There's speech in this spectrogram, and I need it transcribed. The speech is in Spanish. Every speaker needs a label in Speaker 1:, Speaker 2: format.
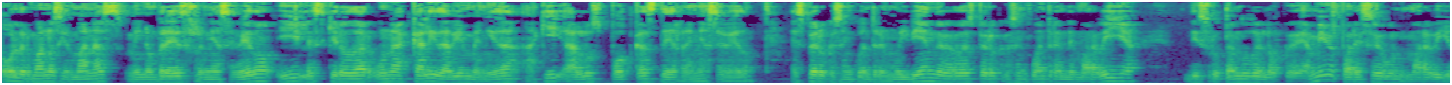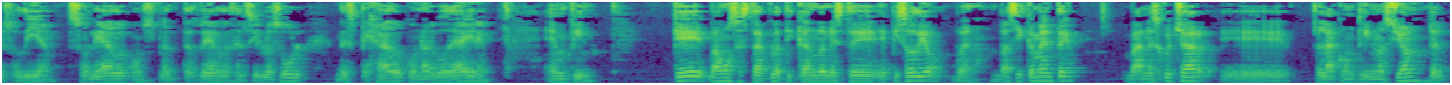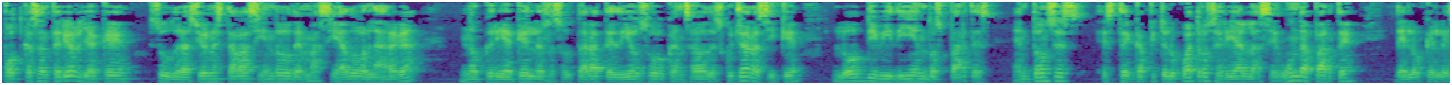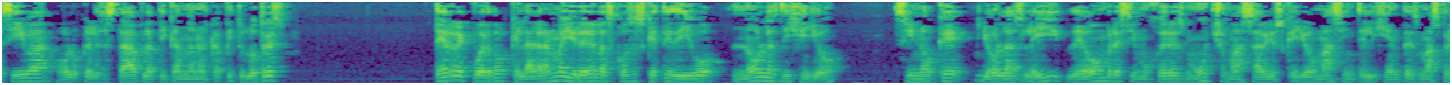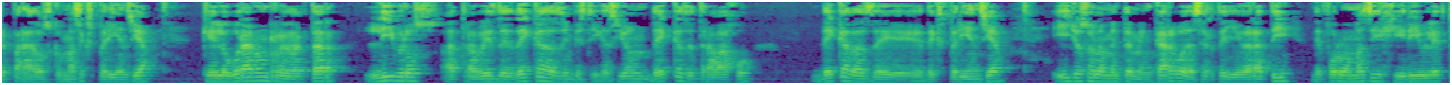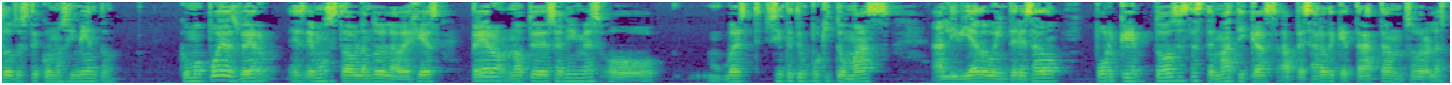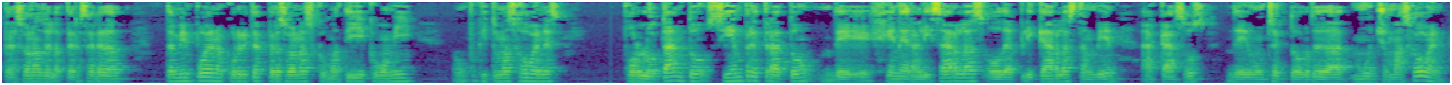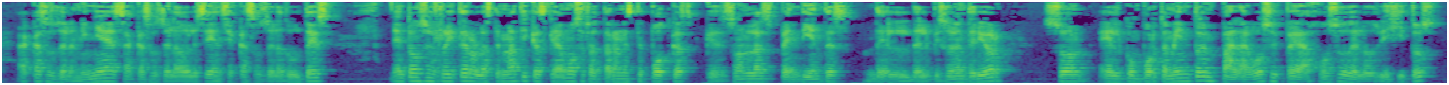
Speaker 1: Hola hermanos y hermanas, mi nombre es René Acevedo y les quiero dar una cálida bienvenida aquí a los podcasts de René Acevedo. Espero que se encuentren muy bien, de verdad espero que se encuentren de maravilla, disfrutando de lo que a mí me parece un maravilloso día, soleado con sus plantas verdes, el cielo azul, despejado con algo de aire, en fin. ¿Qué vamos a estar platicando en este episodio? Bueno, básicamente van a escuchar eh, la continuación del podcast anterior, ya que su duración estaba siendo demasiado larga. No quería que les resultara tedioso o cansado de escuchar, así que lo dividí en dos partes. Entonces, este capítulo 4 sería la segunda parte de lo que les iba o lo que les estaba platicando en el capítulo 3 te recuerdo que la gran mayoría de las cosas que te digo no las dije yo, sino que yo las leí de hombres y mujeres mucho más sabios que yo, más inteligentes, más preparados, con más experiencia, que lograron redactar libros a través de décadas de investigación, décadas de trabajo, décadas de, experiencia, y yo solamente me encargo de hacerte llegar a ti de forma más digerible todo este conocimiento. Como puedes ver, hemos estado hablando de la vejez, pero no te desanimes o siéntete un poquito más aliviado o interesado porque todas estas temáticas, a pesar de que tratan sobre las personas de la tercera edad, también pueden ocurrirte a personas como a ti y como a mí, un poquito más jóvenes. Por lo tanto, siempre trato de generalizarlas o de aplicarlas también a casos de un sector de edad mucho más joven, a casos de la niñez, a casos de la adolescencia, a casos de la adultez. Entonces reitero las temáticas que vamos a tratar en este podcast, que son las pendientes del, episodio anterior, son el comportamiento empalagoso y pegajoso de los viejitos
